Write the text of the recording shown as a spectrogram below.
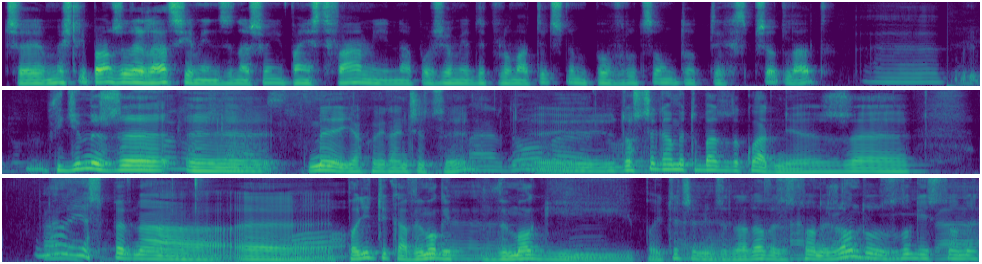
Czy myśli Pan, że relacje między naszymi państwami na poziomie dyplomatycznym powrócą do tych sprzed lat? Widzimy, że e, my, jako Irańczycy, e, dostrzegamy to bardzo dokładnie, że no, jest pewna e, polityka, wymogi, wymogi polityczne, międzynarodowe ze strony rządu, z drugiej strony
